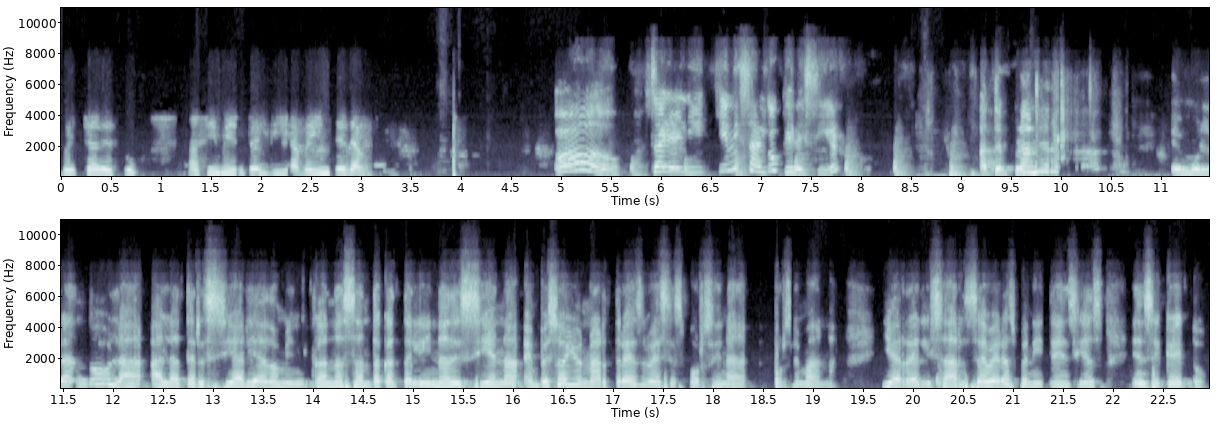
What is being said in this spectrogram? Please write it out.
fecha de su nacimiento el día 20 de abril. Oh, Sareli, ¿tienes algo que decir? A temprana edad, emulando la, a la terciaria dominicana Santa Catalina de Siena, empezó a ayunar tres veces por, por semana y a realizar severas penitencias en secreto.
